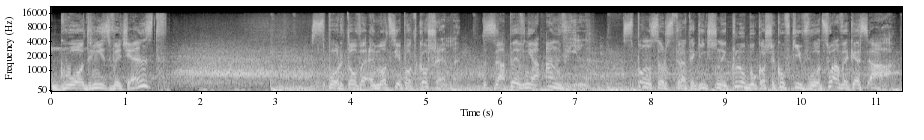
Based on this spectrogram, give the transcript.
Głodni zwycięstw? Sportowe emocje pod koszem zapewnia Anvil, sponsor strategiczny klubu koszykówki Włocławek SA.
